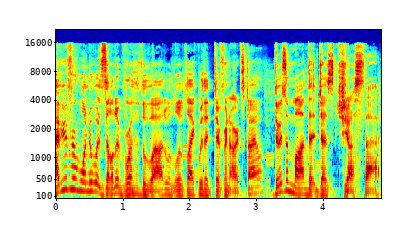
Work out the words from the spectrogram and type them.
Have you ever wondered what Zelda Breath of the Wild would look like with a different art style? There's a mod that does just that.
